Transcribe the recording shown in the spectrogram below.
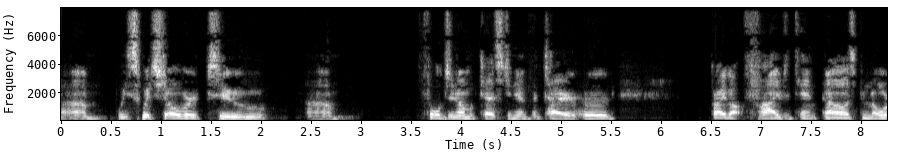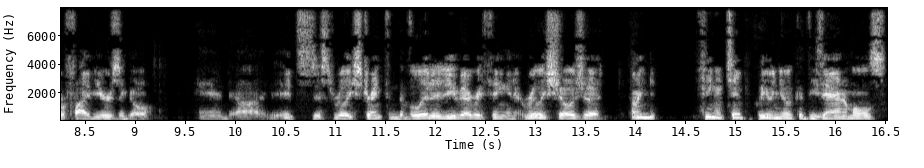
um, we switched over to um, full genomic testing of the entire herd. Probably about five to ten. Oh, it's been over five years ago, and uh, it's just really strengthened the validity of everything, and it really shows you. I mean, phenotypically, when you look at these animals,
